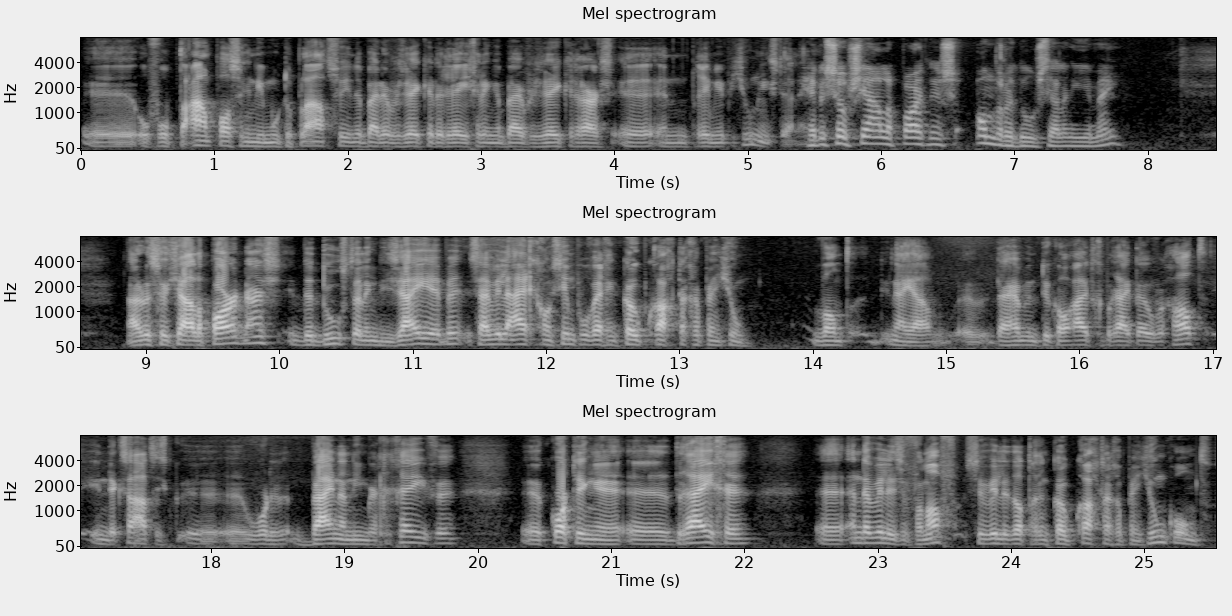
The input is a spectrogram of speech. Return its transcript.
eh, of op de aanpassingen die moeten plaatsvinden bij de verzekerde regelingen bij verzekeraars eh, en premiepensioeninstellingen. Hebben sociale partners andere doelstellingen hiermee? Nou, de sociale partners, de doelstelling die zij hebben, zij willen eigenlijk gewoon simpelweg een koopkrachtiger pensioen. Want, nou ja, eh, daar hebben we het natuurlijk al uitgebreid over gehad. Indexaties eh, eh, worden bijna niet meer gegeven. Kortingen dreigen. En daar willen ze vanaf. Ze willen dat er een koopkrachtiger pensioen komt.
